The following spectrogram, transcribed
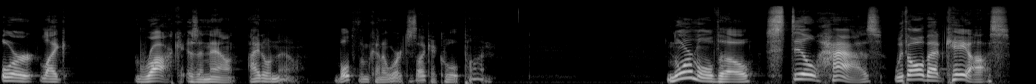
or like rock as a noun? I don't know. Both of them kind of worked. It's like a cool pun. Normal, though, still has, with all that chaos,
